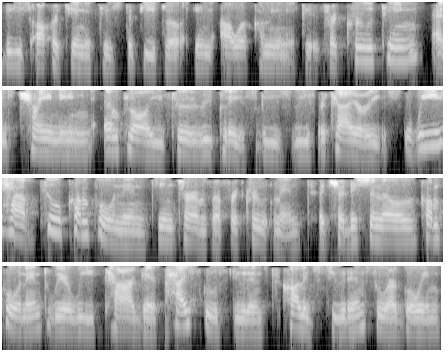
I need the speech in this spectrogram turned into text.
these opportunities to people in our communities, recruiting and training employees to replace these, these retirees. We have two components in terms of recruitment. A traditional component where we target high school students, college students who are going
